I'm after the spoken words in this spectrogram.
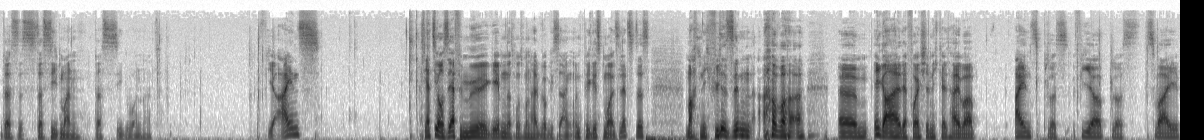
das ist, das sieht man, dass sie gewonnen hat. 4-1. Sie hat sich auch sehr viel Mühe gegeben, das muss man halt wirklich sagen. Und Pegismo als letztes macht nicht viel Sinn, aber ähm, egal, der Vollständigkeit halber. 1 plus 4 plus 2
